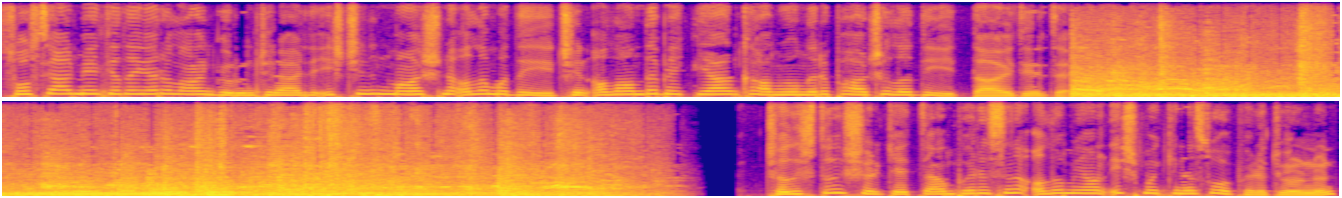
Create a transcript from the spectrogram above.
Sosyal medyada yer alan görüntülerde işçinin maaşını alamadığı için alanda bekleyen kamyonları parçaladığı iddia edildi. Çalıştığı şirketten parasını alamayan iş makinesi operatörünün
